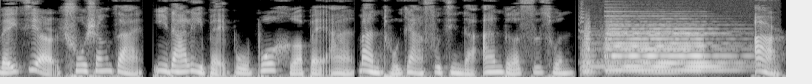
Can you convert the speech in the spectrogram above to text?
维吉尔出生在意大利北部波河北岸曼图亚附近的安德斯村。二，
